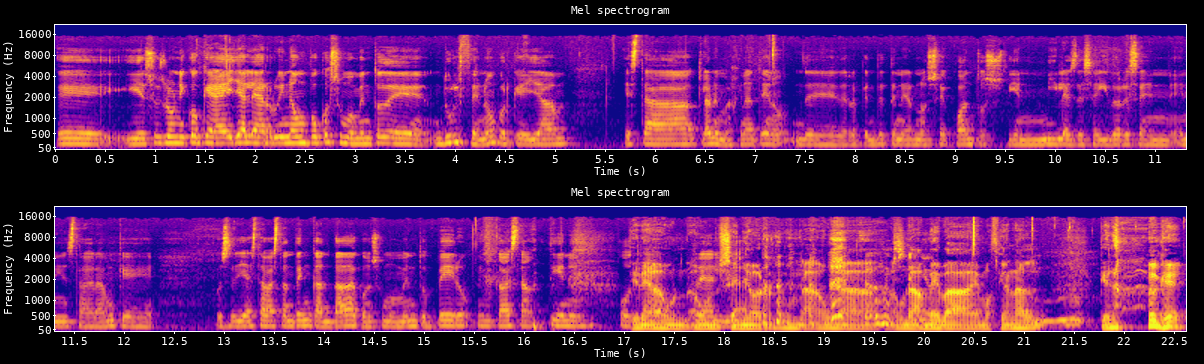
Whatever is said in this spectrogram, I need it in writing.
Eh, y eso es lo único que a ella le arruina un poco su momento de dulce, ¿no? Porque ella está, claro, imagínate, ¿no? De, de repente tener no sé cuántos, cien miles de seguidores en, en Instagram que pues ella está bastante encantada con su momento, pero en casa tiene otra Tiene a un, a un señor, una, una, Un a una señor. ameba emocional que no, que,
